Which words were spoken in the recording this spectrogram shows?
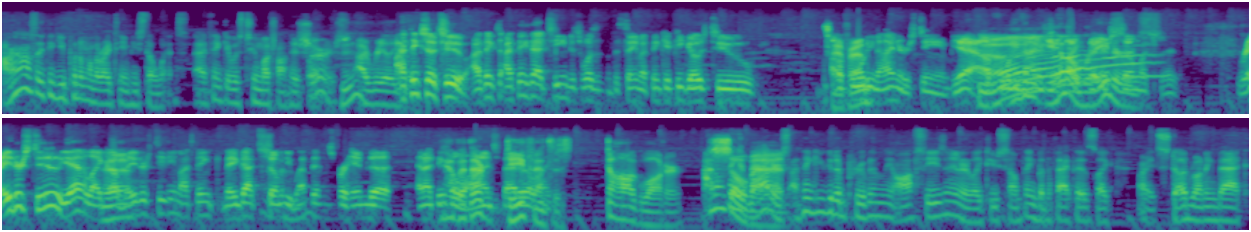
I honestly think you put him on the right team, he still wins. I think it was too much on his Sure, shoulders. yeah. I really, I think so too. I think I think that team just wasn't the same. I think if he goes to a San Fran? 49ers team, yeah, a Uh, 49ers team, even I the think there's so Raiders. much there. Raiders too, yeah, like Yeah. a Raiders team. I think they got so many weapons for him to, and I think Yeah, the but their line's better. defense like- is dog water. I don't so think it matters. I think you could improve it in the offseason or like do something, but the fact that it's like, all right, stud running back,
